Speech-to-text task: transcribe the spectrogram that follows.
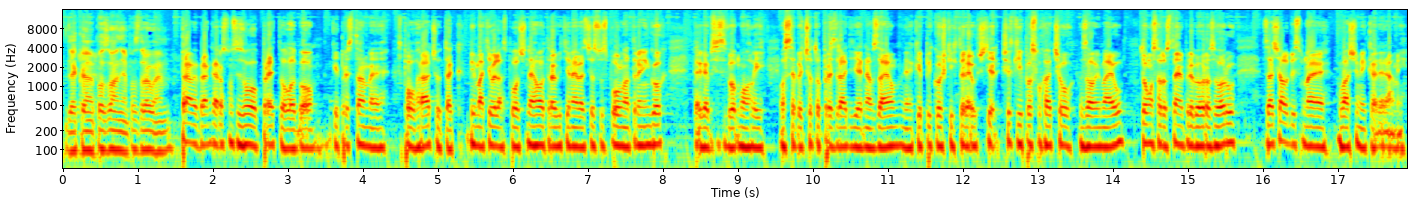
Ďakujeme pozvanie, pozdravujem. Práve brankárov som si zvolil preto, lebo keď predstavíme spolu hráčov, tak vy máte veľa spoločného, trávite najviac času spolu na tréningoch, tak aby ste si mohli o sebe čo to prezradiť aj navzájom, nejaké pikošky, ktoré určite všetkých poslucháčov zaujímajú. K tomu sa dostaneme priebehu rozhovoru. Začali by sme vašimi kariérami.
